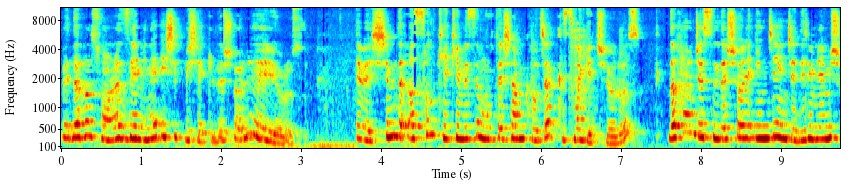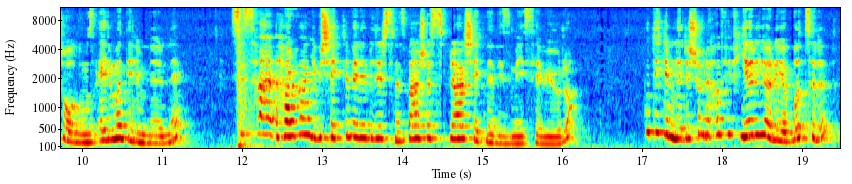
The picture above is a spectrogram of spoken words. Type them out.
Ve daha sonra zemine eşit bir şekilde şöyle yayıyoruz. Evet şimdi asıl kekimizi muhteşem kılacak kısma geçiyoruz. Daha öncesinde şöyle ince ince dilimlemiş olduğumuz elma dilimlerini siz her, herhangi bir şekli verebilirsiniz. Ben şöyle spiral şeklinde dizmeyi seviyorum. Bu dilimleri şöyle hafif yarı yarıya batırıp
